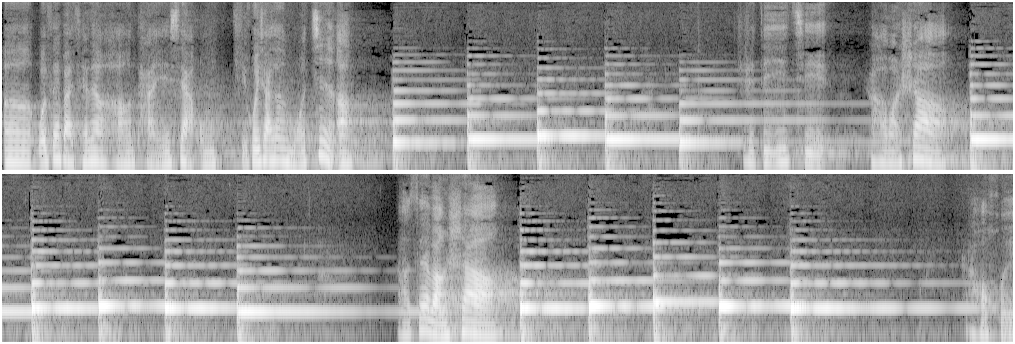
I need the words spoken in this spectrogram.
嗯，我再把前两行弹一下，我们体会一下它的魔镜啊。是第一级，然后往上，然后再往上，然后回。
